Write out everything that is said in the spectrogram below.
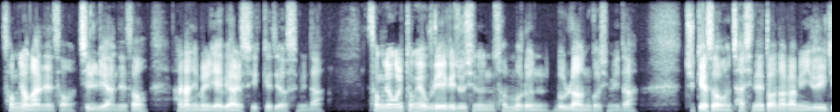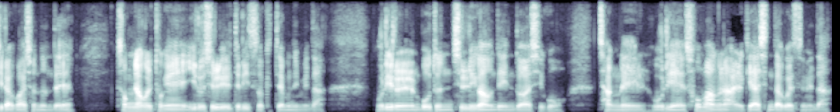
성령 안에서 진리 안에서 하나님을 예배할 수 있게 되었습니다. 성령을 통해 우리에게 주시는 선물은 놀라운 것입니다. 주께서 자신의 떠나감이 유익이라고 하셨는데 성령을 통해 이루실 일들이 있었기 때문입니다. 우리를 모든 진리 가운데 인도하시고 장래일 우리의 소망을 알게 하신다고 했습니다.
